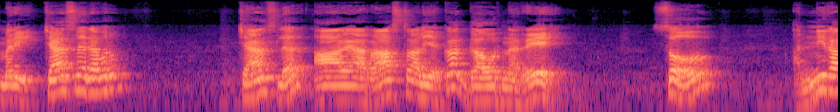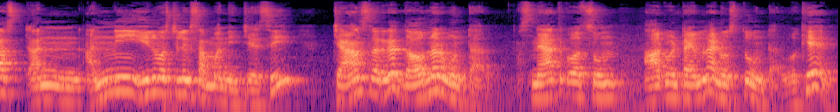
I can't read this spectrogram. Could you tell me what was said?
మరి ఛాన్సలర్ ఎవరు? ఛాన్సలర్ ఆయా రాష్ట్రాల యొక్క గవర్నరే. సో అన్ని రాష్ట్ర అన్- అన్ని యూనివర్సిటీలకు సంబంధించేసి ఛాన్సలర్గా గవర్నర్ ఉంటారు. స్నాతకోత్సవం అటువంటి టైంలో ఆయన వస్తూ ఉంటారు. ఓకే?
